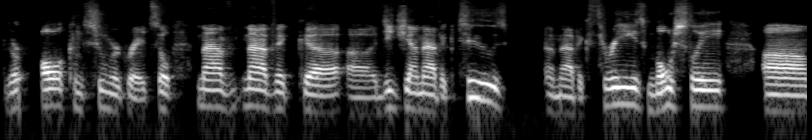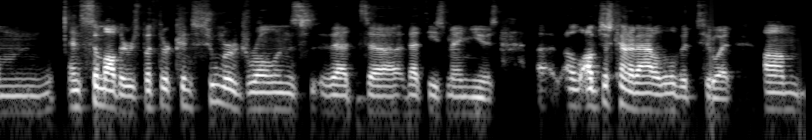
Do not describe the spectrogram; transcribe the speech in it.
they're all consumer grade. So Mav, Mavic, uh, uh, DJI Mavic 2s, uh, Mavic 3s mostly, um, and some others, but they're consumer drones that uh, that these men use. Uh, I'll, I'll, just kind of add a little bit to it. Um,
